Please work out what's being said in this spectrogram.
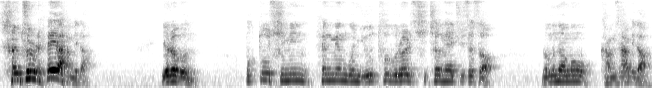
선출해야 합니다. 여러분, 북두시민혁명군 유튜브를 시청해 주셔서 너무너무 감사합니다.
